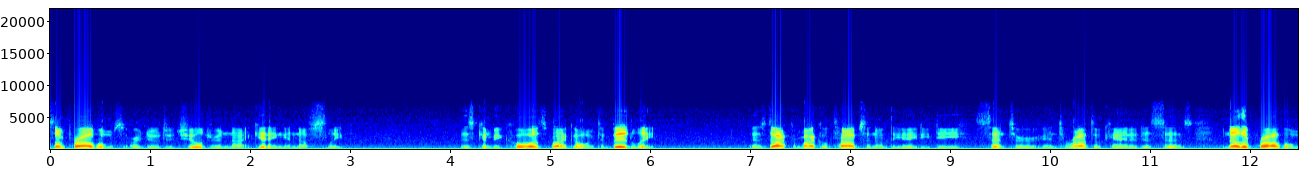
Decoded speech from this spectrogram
Some problems are due to children not getting enough sleep. This can be caused by going to bed late, as Dr. Michael Thompson of the ADD Center in Toronto, Canada says, another problem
